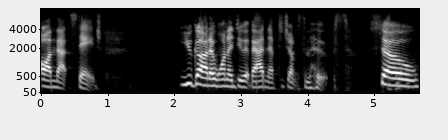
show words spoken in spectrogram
on that stage. You got to want to do it bad enough to jump some hoops. So,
